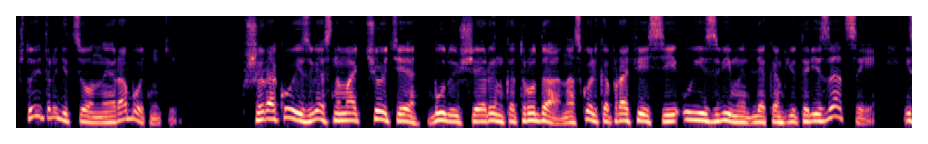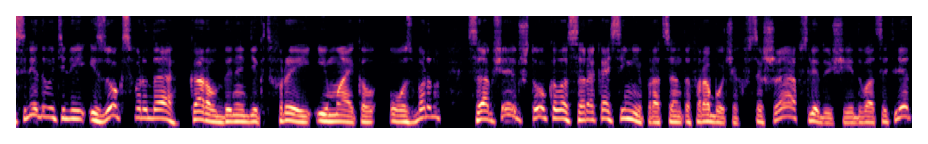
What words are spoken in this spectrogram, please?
что и традиционные работники. В широко известном отчете «Будущее рынка труда. Насколько профессии уязвимы для компьютеризации» исследователи из Оксфорда Карл Бенедикт Фрей и Майкл Осборн сообщают, что около 47% рабочих в США в следующие 20 лет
